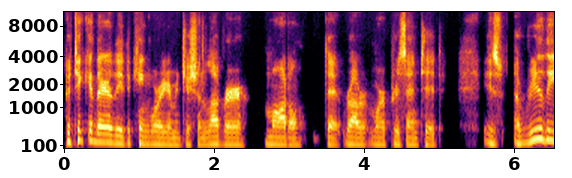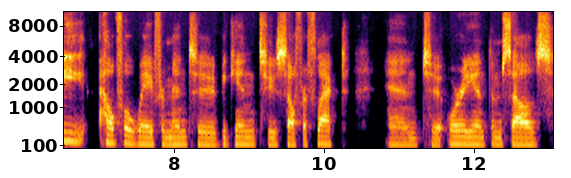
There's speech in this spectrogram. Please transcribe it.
particularly the King Warrior Magician Lover model that Robert Moore presented is a really helpful way for men to begin to self reflect and to orient themselves.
